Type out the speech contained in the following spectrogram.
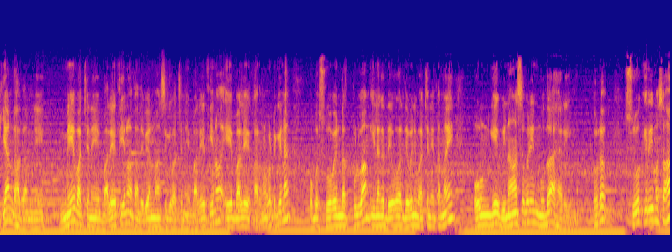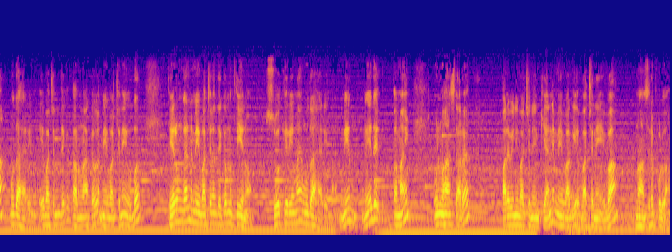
කියන්න හදන්නේ මේ වචනේ බලය තියෙනවා තම දෙවියන් වහන්සේගේ වචනේ බලය තියෙනවා ඒ බලය කරන කොටගෙන ඔබ සුව වෙන්නත් පුළුවන් ඊළඟ දේව දෙවෙනි වචනේ තමයි ඔවුන්ගේ විනාශ වලින් මුදා හැරීම. එතකොට සුව කිරීම සහ මුදා හැරීම. ඒ වචන දෙක කරුණා කරලා මේ වචනේ ඔබ තේරුම් ගන්න මේ වචන දෙකම තියෙනවා. සුව කිරීමයි මුදා හැරීමයි. මේ මේ දෙක තමයි උන්වහන්සේ අර පළවෙනි වචනයෙන් කියන්නේ මේ වගේ වචනේ ඒවා උන්වහන්සේට පුළුවන්.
